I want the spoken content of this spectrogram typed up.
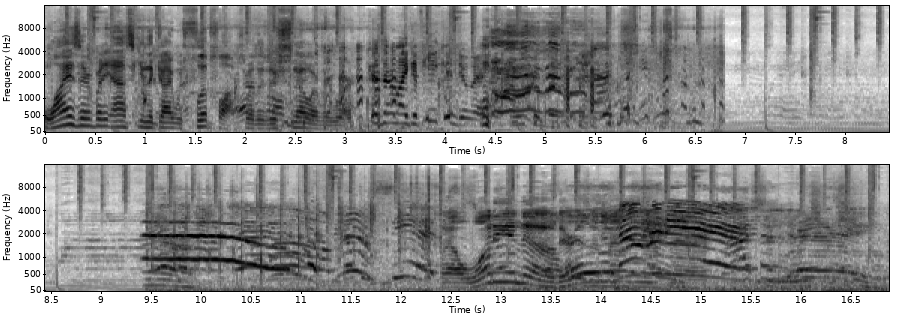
Why is everybody asking the guy with flip-flops whether there's snow everywhere? Because they're like, if he can do it, you can do it. We got to see it. Well, what do you know? There is a mountain.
